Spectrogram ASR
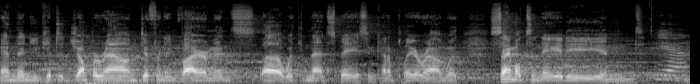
and then you get to jump around different environments uh, within that space and kind of play around with simultaneity and Yeah.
